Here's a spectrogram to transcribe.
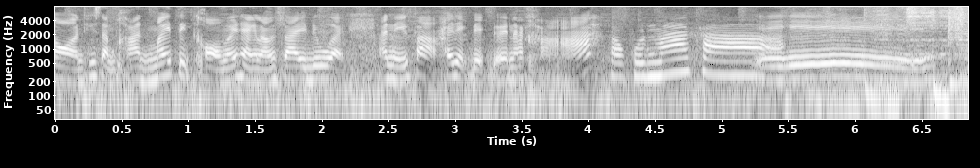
นอนที่สำคัญไม่ติดคอไม่แทงลำไส้ด้วย อันนี้ฝากให้เด็กๆด้วยนะคะขอบคุณมากค่ะ เย้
